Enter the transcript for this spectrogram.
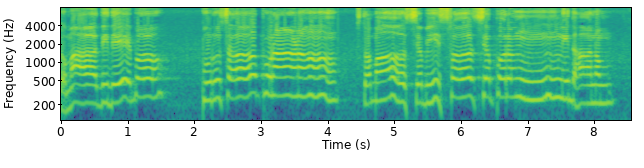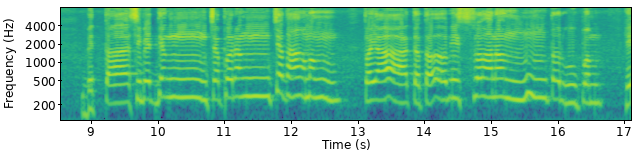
তমাদিদেব পুরুষ পুরাণ স্তমস্য বিশ্বস্য পরং নিধানম বেত্তাসি বেদ্যং চ পরং চ ধামং তয়া তত বিশ্বনন্ত রূপম হে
